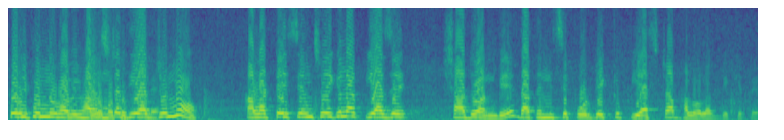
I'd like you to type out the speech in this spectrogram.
পরিপূর্ণভাবে ভালো মতো দেওয়ার জন্য? কালারটাই চেঞ্জ হয়ে গেলে আর পেঁয়াজে স্বাদও আনবে। দাঁতের নিচে পড়বে একটু পেঁয়াজটা ভালো লাগবে খেতে।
